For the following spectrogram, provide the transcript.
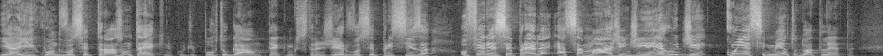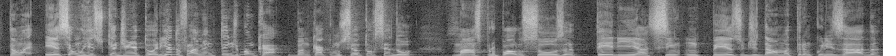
E aí, quando você traz um técnico de Portugal, um técnico estrangeiro, você precisa oferecer para ele essa margem de erro e de conhecimento do atleta. Então, é- esse é um risco que a diretoria do Flamengo tem de bancar bancar com o seu torcedor. Mas para o Paulo Souza teria sim um peso de dar uma tranquilizada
